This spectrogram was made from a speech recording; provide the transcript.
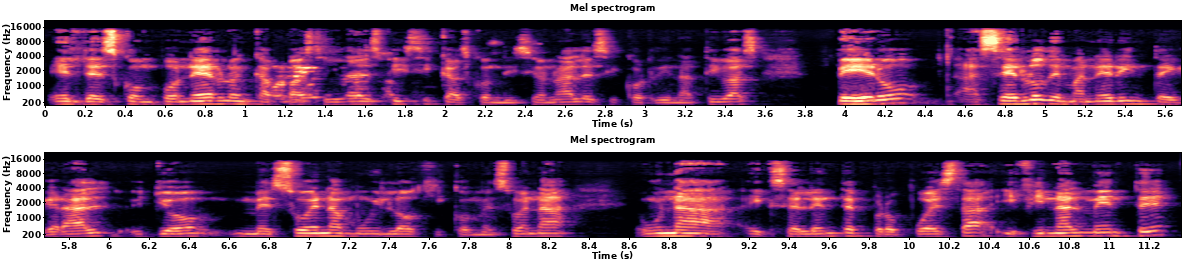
el descomponerlo en capacidades físicas, condicionales y coordinativas, pero hacerlo de manera integral, yo me suena muy lógico, me suena una excelente propuesta y finalmente...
